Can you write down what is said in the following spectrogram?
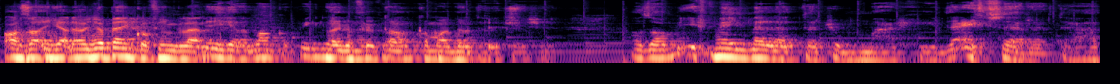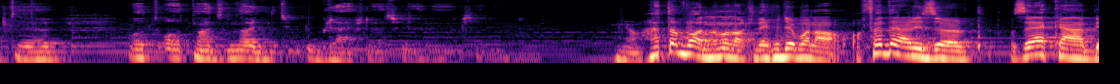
Az a, igen, hogy a Bank of England. Igen, a Bank of Meg a kamadöntés. kamadöntése. Az a, és még mellette csomó más hír, de egyszerre, tehát ott, ott nagy, nagy ugrás lesz véleményem szerint. Ja, hát van, van akinek ugye van a, a Federal Reserve, az LKB,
